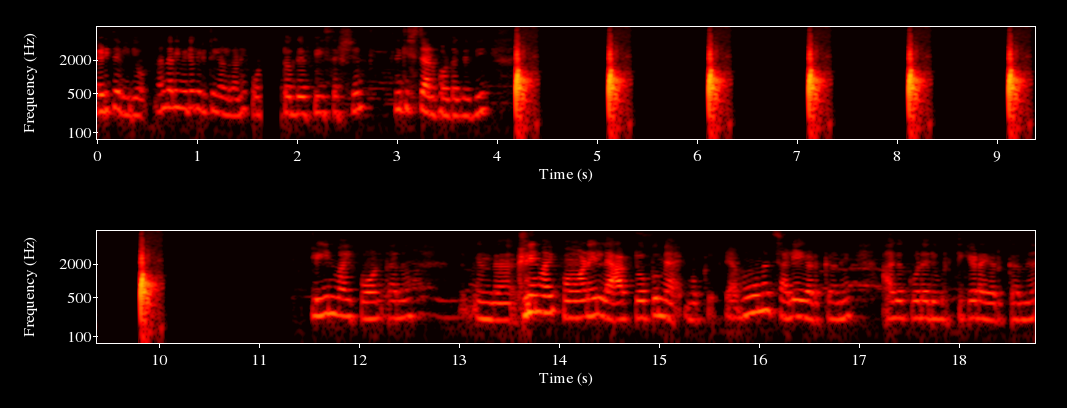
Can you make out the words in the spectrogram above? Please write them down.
എഡിറ്റ് വീഡിയോ എന്തായാലും വീഡിയോ എഡിറ്റ് ചെയ്യാനുള്ളതാണ് ഫോട്ടോഗ്രാഫി സെക്ഷൻ എനിക്ക് ഇഷ്ടമാണ് ഫോട്ടോഗ്രാഫി ക്ലീൻ മൈ ഫോൺ കാരണം എന്താ clean my phone laptop MacBook മൂന്ന് ചളിയായി കിടക്കുകയാണ് ആകെ കൂടെ ഒരു വൃത്തിക്കേടായി കിടക്കുകയാണ്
